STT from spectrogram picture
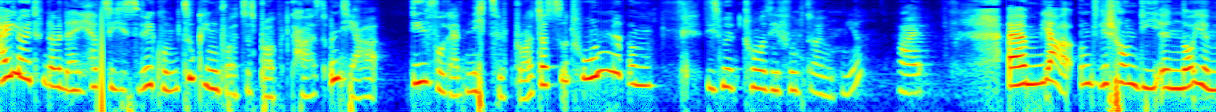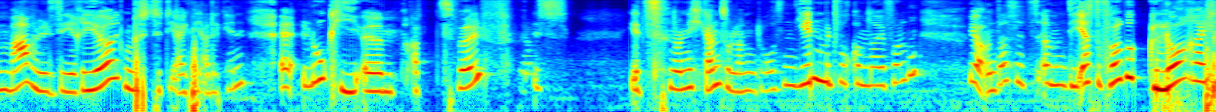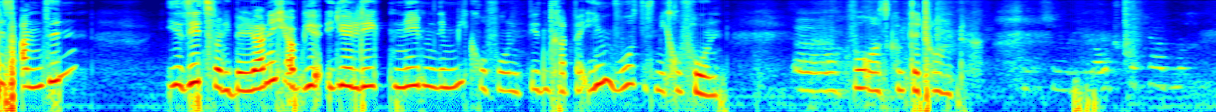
Hi Leute und damit ein herzliches Willkommen zu King Brawlers Brawl Podcast. Und ja, diese Folge hat nichts mit Brawlers zu tun. Ähm, sie ist mit Thomas 53 und mir. Hi. Ähm, ja, und wir schauen die äh, neue Marvel-Serie. Müsstet ihr eigentlich alle kennen. Äh, Loki, ähm, ab 12 ist jetzt noch nicht ganz so lange draußen. Jeden Mittwoch kommen neue Folgen. Ja, und das ist jetzt ähm, die erste Folge. Glorreiches Ansinnen. Ihr seht zwar die Bilder nicht, aber ihr, ihr legt neben dem Mikrofon. Wir sind gerade bei ihm. Wo ist das Mikrofon? Äh, Woraus kommt der Ton?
